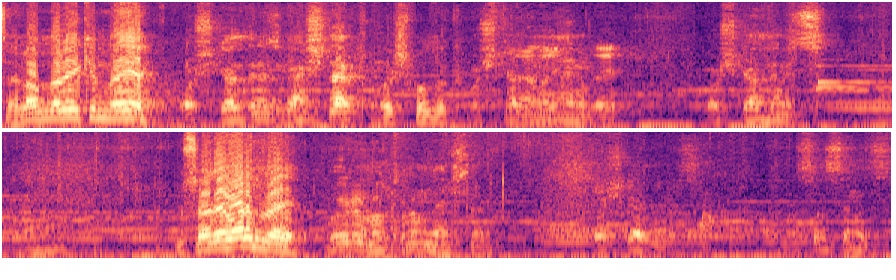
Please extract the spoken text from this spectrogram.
Selamünaleyküm dayı. Hoş geldiniz gençler. Hoş bulduk. Hoş geldin yeğenim. Hoş geldiniz. Müsaade var mı dayı? Buyurun oturun gençler. Hoş geldiniz. Nasılsınız?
